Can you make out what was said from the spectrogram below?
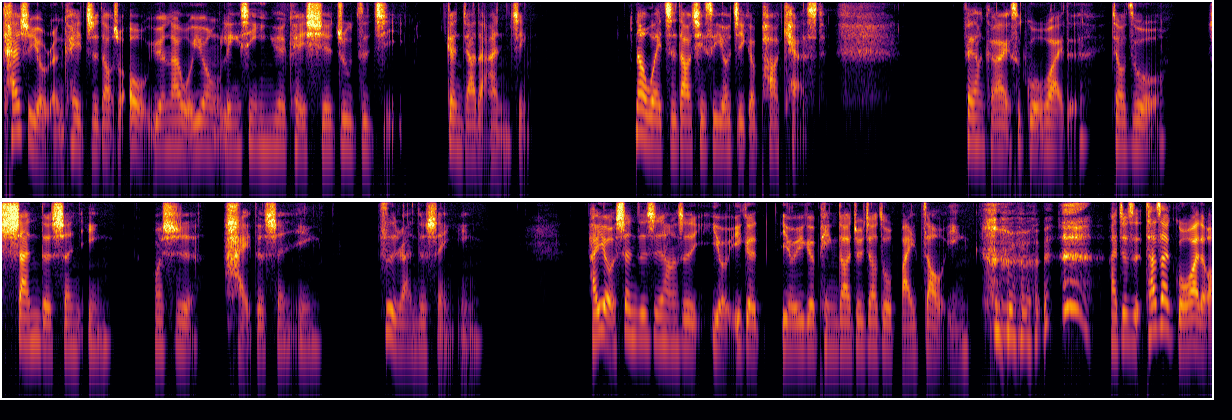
开始有人可以知道说，哦，原来我用灵性音乐可以协助自己更加的安静。那我也知道，其实有几个 Podcast 非常可爱，是国外的，叫做。山的声音，或是海的声音，自然的声音，还有甚至是像是有一个有一个频道就叫做白噪音，他就是他在国外的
